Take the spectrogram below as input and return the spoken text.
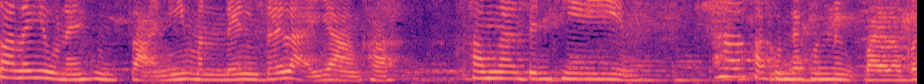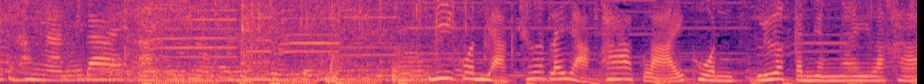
การได้อยู่ในหุ่นสายนี่มันได้รู้ได้หลายอย่างค่ะทำงานเป็นทีม ถ้าเราขาดคนใดคนหนึ่งไปเราก็จะทำงานไม่ได้ค่ะ มีคนอยากเชิดและอยากภาคหลายคนเลือกกันยังไงล่ะคะ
